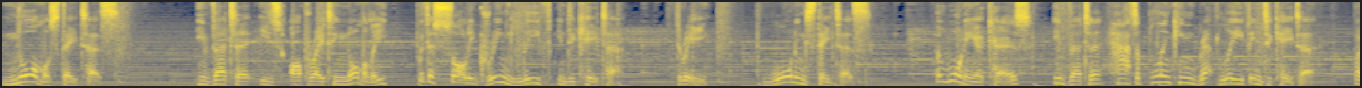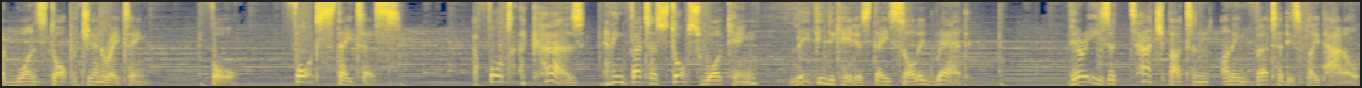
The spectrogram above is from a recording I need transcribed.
Normal status Inverter is operating normally with a solid green leaf indicator. 3. Warning status A warning occurs, inverter has a blinking red leaf indicator, but won't stop generating. 4. Fault status a fault occurs and inverter stops working, leaf indicator stays solid red. There is a touch button on inverter display panel,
